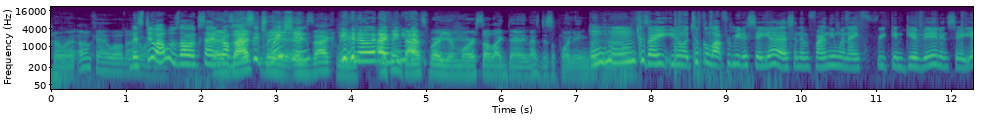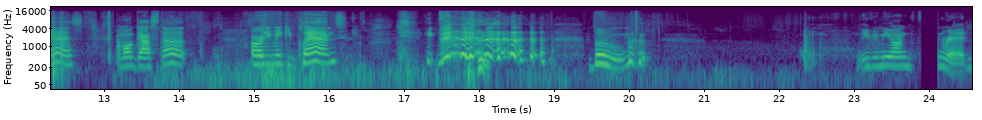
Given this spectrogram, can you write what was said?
So I'm like, okay, well. But still I was all excited about my situation. Exactly. You know what I I mean? think You got- that's where you're more so like, dang, that's disappointing. Mhm. know, Cuz I, you know, it took a lot for me to say yes and then finally when I freaking give in and say yes, I'm all gassed up. Already making plans. He- Boom. Leaving me on red.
